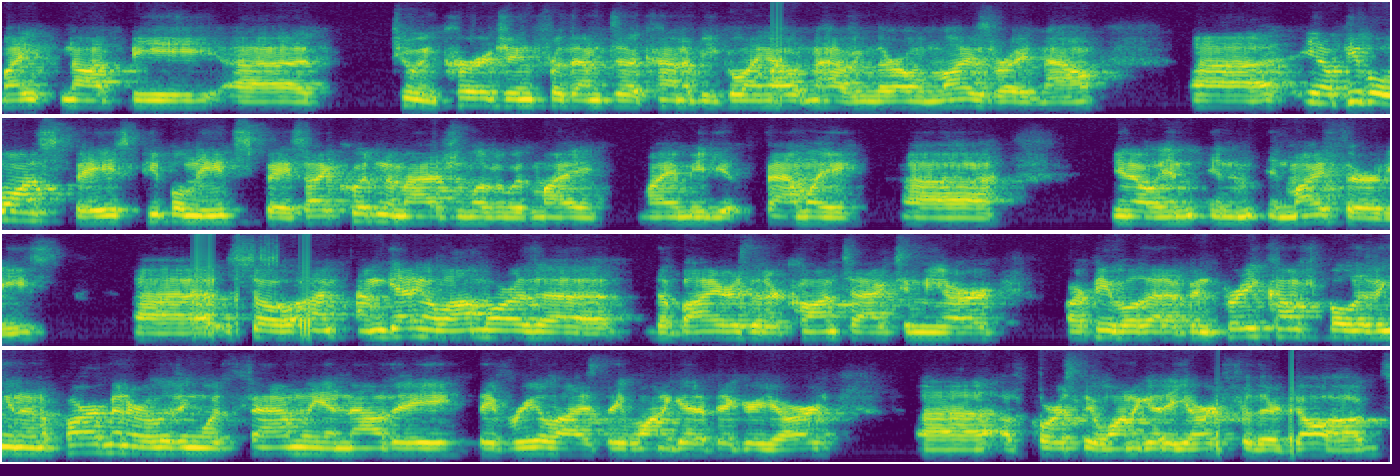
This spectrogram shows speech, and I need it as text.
might not be uh, too encouraging for them to kind of be going out and having their own lives right now. Uh, you know, people want space. People need space. I couldn't imagine living with my my immediate family, uh, you know, in, in, in my 30s. Uh, so I'm, I'm getting a lot more of the, the buyers that are contacting me are, are people that have been pretty comfortable living in an apartment or living with family, and now they, they've realized they want to get a bigger yard. Uh, of course, they want to get a yard for their dogs,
